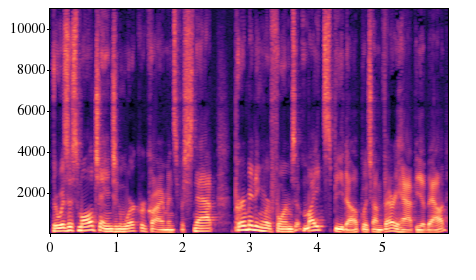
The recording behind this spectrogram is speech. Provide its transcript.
There was a small change in work requirements for SNAP, permitting reforms might speed up, which I'm very happy about,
